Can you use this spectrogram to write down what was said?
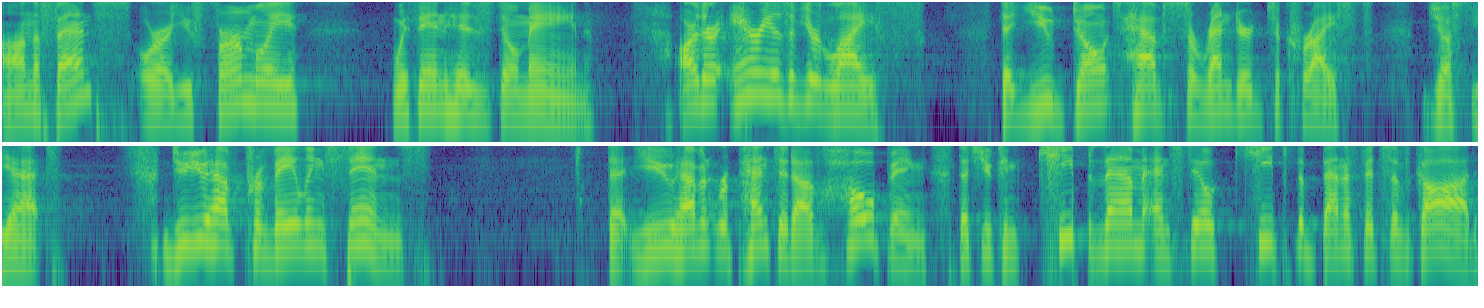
on the fence or are you firmly within his domain? Are there areas of your life that you don't have surrendered to Christ just yet? Do you have prevailing sins that you haven't repented of, hoping that you can keep them and still keep the benefits of God?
